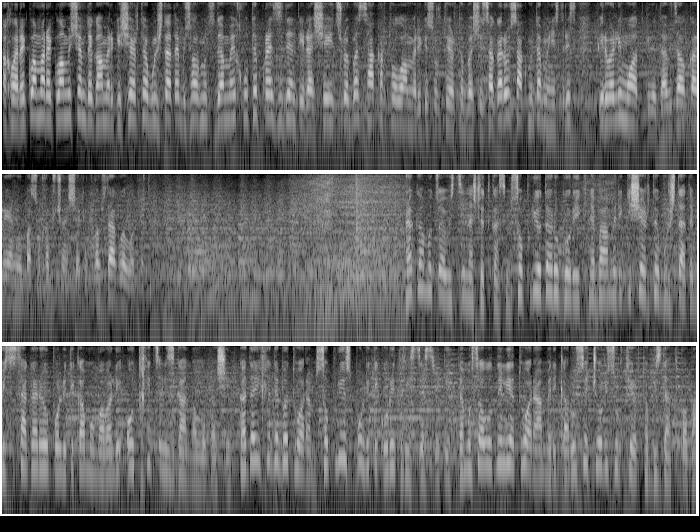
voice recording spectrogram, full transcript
ახლა რეკლამა რეკლამის შემდეგ ამერიკის შეერთებული შტატების 45 პრეზიდენტი რა შეიცვლება საქართველოს ამერიკის ურთიერთობაში საგარეო საქმეთა მინისტრის პირველი მოადგილე დავით ზალკარიანი უპასუხებს ჩვენ შეკითხვებს და გველოდეთ რა გამოწვევის წინაშე დგას მსოფლიო და როგორი იქნება ამერიკის შეერთებული შტატების საგარეო პოლიტიკა მომავალი 4 წლის განმავლობაში. გადაიხედება თუ არა მსოფლიოს პოლიტიკური დღის წესრიგი და მოსალოდნელია თუ არა ამერიკა-რუსეთ შორის ურთიერთობის დათბობა.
